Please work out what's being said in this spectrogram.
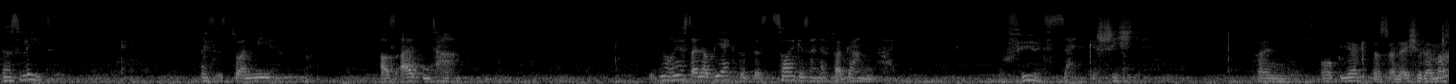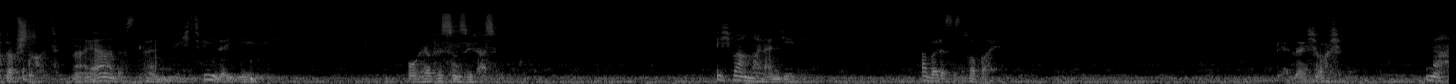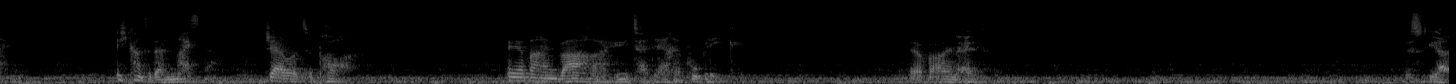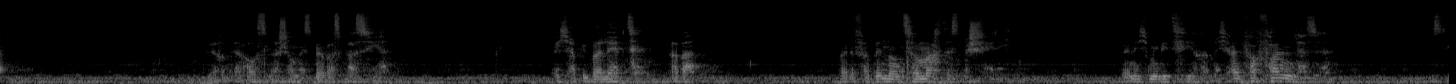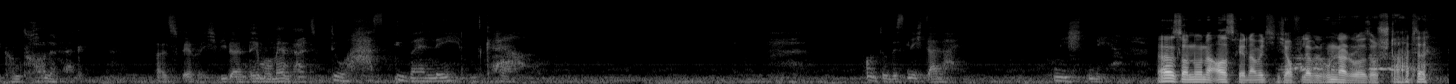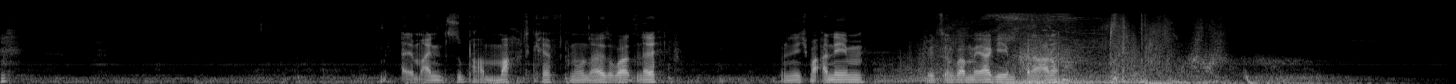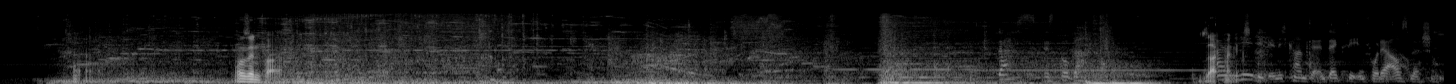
Das Lied. Es ist von mir. Aus alten Tagen. Du berührst ein Objekt und wirst Zeuge seiner Vergangenheit. Du fühlst seine Geschichte. Ein Objekt, das ein Echo der Macht abstrahlt. Naja, das können nicht viele Jedi. Woher wissen Sie das? Ich war mal ein Jedi. Aber das ist vorbei. Kenne ich euch? Nein. Ich kannte deinen Meister, Gerald Paul. Er war ein wahrer Hüter der Republik. Er war ein Held. Wisst ihr, während der Auslöschung ist mir was passiert. Ich habe überlebt, aber meine Verbindung zur Macht ist beschädigt. Wenn ich meditiere, mich einfach fallen lasse, ist die Kontrolle weg. Als wäre ich wieder in dem Moment, als... Du hast überlebt, Kerl. Und du bist nicht allein. Nicht mehr. Das ist doch nur eine Ausrede, damit ich nicht auf Level 100 oder so starte. Mit all meinen super Machtkräften und also was, ne? Wenn ich mal annehmen, wird es irgendwann mehr geben, keine Ahnung. Wo sind wir? Das ist Bogan. Sagt nichts. Den ich kannte, entdeckte ihn vor der Auslöschung.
